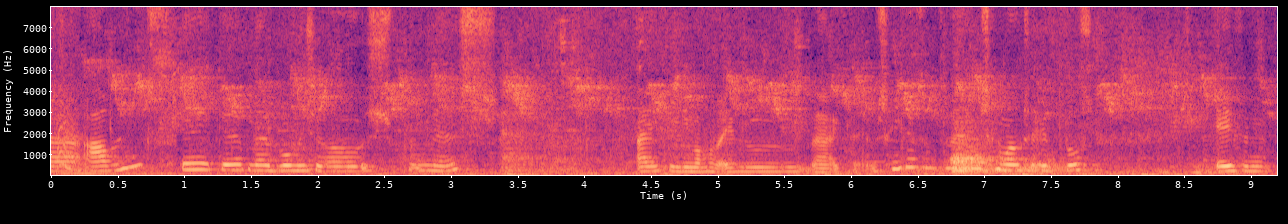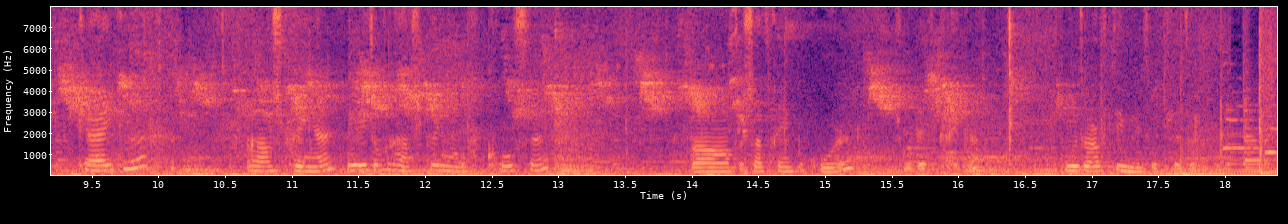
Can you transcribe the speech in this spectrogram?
Gute Abend. Ik heb met Blondie zo springles. Eigenlijk die mag nog even. Nou, ik, misschien, even, misschien mogen ze even los. Even kijken. We gaan springen. Ik weet niet of we gaan springen of crossen. Want er staat geen parcours. Dus we moeten even kijken. We moeten er over 10 minuten op zetten.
